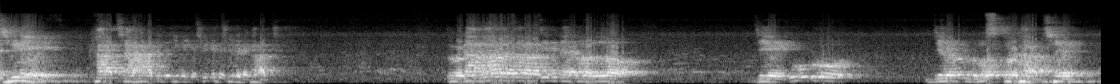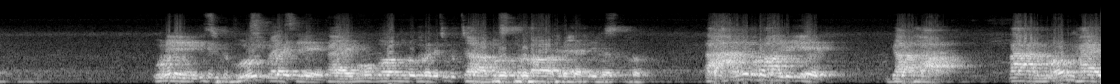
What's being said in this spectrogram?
ছিঁড়ে খাচ্ছে হাতে থেকে ছিঁড়ে ছিঁড়ে খাচ্ছে। চিন্তা করল যে কুকুর যেহেতু গোস্ত খাচ্ছে, উনি কিছু ঘুষ পাইছে, তাই মুখ বন্ধ করে চুপচাপ গোস্ত খাওয়া থেকে ব্যস্ত। তা তো মালিকের গাধা, তার মন খায়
